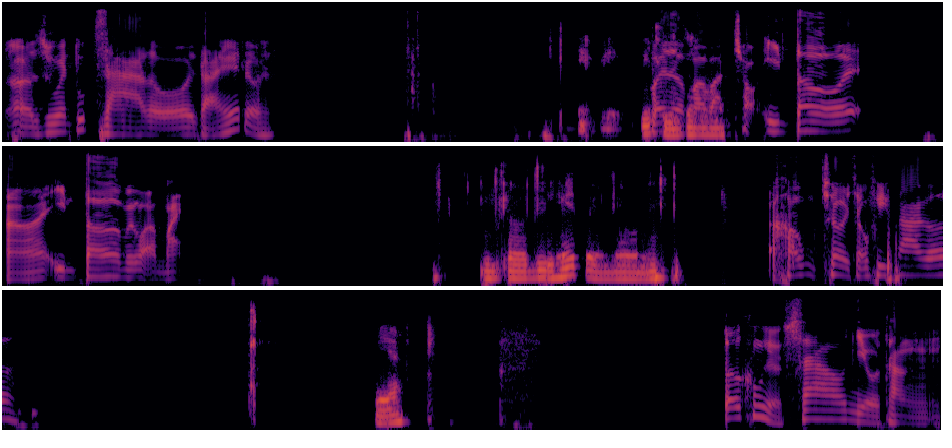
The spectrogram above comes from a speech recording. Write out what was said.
uh, Juventus già rồi già hết rồi bây giờ mà bạn chọn Inter ấy à, Inter mới gọi là mạnh Inter đi hết rồi rồi. không chơi trong FIFA cơ Thế á? tôi không hiểu sao nhiều thằng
